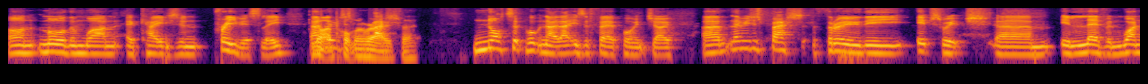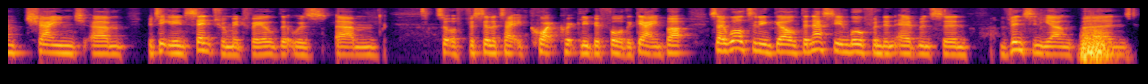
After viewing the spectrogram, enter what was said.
on more than one occasion previously. Uh, Not at Portman Road, bash- though. Not at Portman. No, that is a fair point, Joe. Um, let me just bash through the Ipswich um, 11. One change, um, particularly in central midfield, that was um, sort of facilitated quite quickly before the game. But so Walton in goal, Donacien, Wolfend and Edmundson, Vincent Young, Burns,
